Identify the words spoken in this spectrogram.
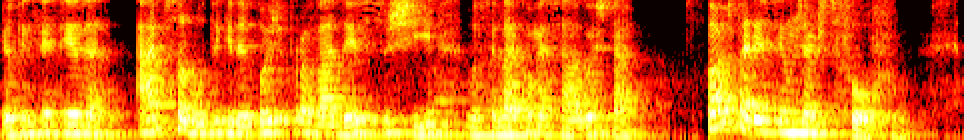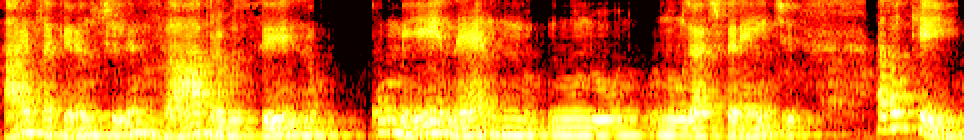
Eu tenho certeza absoluta que depois de provar desse sushi, você vai começar a gostar. Pode parecer um gesto fofo ah, ele está querendo te levar para você comer, né, num, lugar diferente. Mas ok.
